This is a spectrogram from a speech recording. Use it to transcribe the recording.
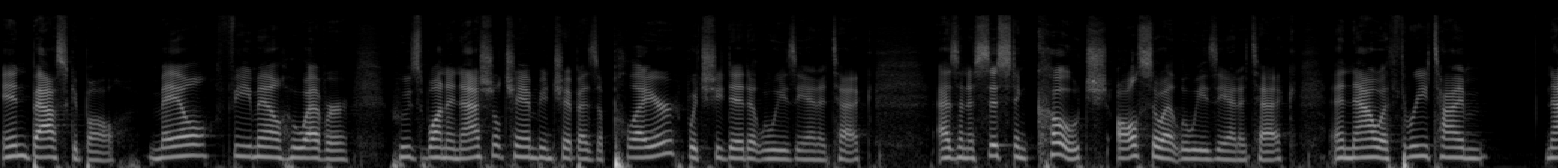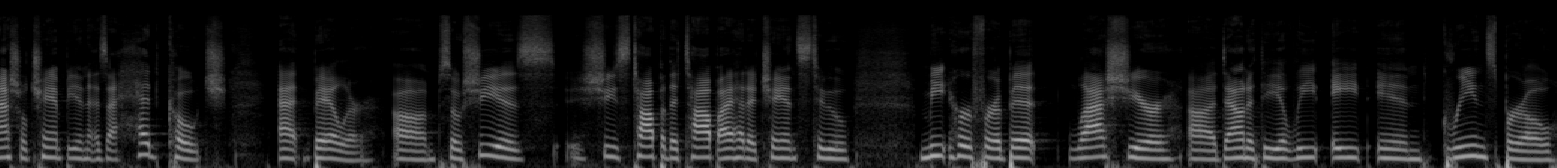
in basketball, male, female, whoever, who's won a national championship as a player, which she did at Louisiana Tech, as an assistant coach, also at Louisiana Tech, and now a three time national champion as a head coach at Baylor. Um, so she is she's top of the top. I had a chance to meet her for a bit last year uh, down at the Elite Eight in Greensboro.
